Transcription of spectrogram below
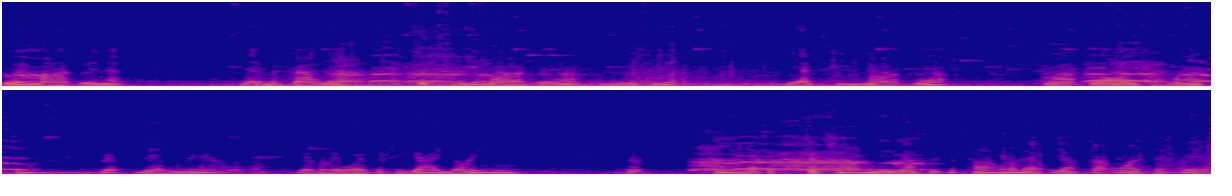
สวยมากเลยเนี่ยเนี่ยตะกร้าเนี่ยจะถี่มากเลยอะดูสิเนี่ยถี่มากเลยอะลากลอยขึ้นมาถี่แบบแน่นเลยอะย่ากเลยว่าจะขยายหน่อยหนึ่งสักสี่ห้ากระถางเนี่ยย่าซื้อกระถางมาแล้วย่ากะว่าจะแฝน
